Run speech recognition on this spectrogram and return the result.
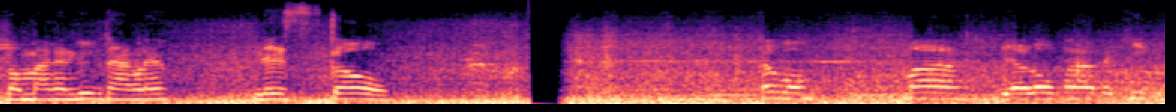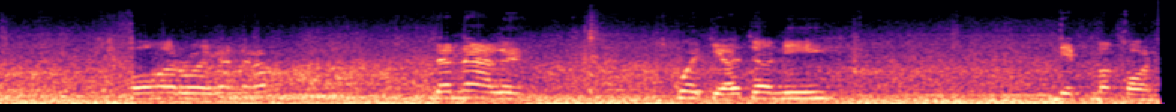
เรามากันครึ่งทางแล้ว let's go ครับผม มาเดี๋ยวเราพาไปกินของอร่อยกันนะครับ ด้านหน้าเลยก๋วยเตี๋ยวเจ้านี้ เด็ดมาก่อน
